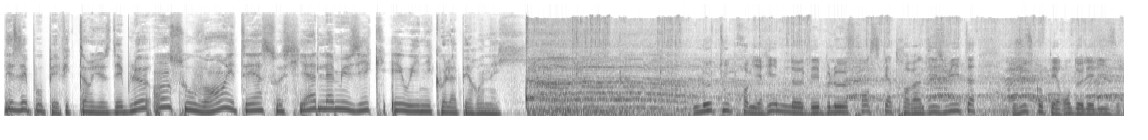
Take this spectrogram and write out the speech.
Les épopées victorieuses des Bleus ont souvent été associées à de la musique et oui Nicolas Perronnet. le tout premier hymne des Bleus France 98 jusqu'au perron de l'Elysée.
